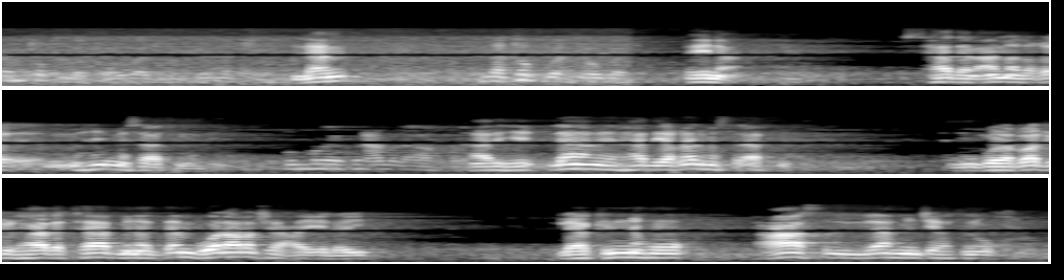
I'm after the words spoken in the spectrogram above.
لم تقبل توبته في نفسه. لم؟ لا تقبل توبته. إي نعم. بس هذا العمل غير ما هي مسألتنا هذه ربما يكون عمل آخر. هذه لا هذه غير مسألتنا نقول الرجل هذا تاب من الذنب ولا رجع إليه. لكنه عاص لله من جهة أخرى.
